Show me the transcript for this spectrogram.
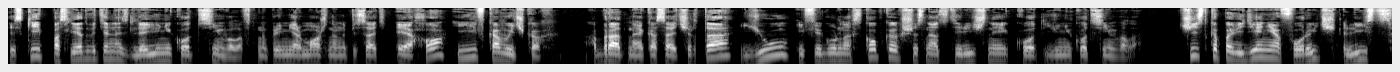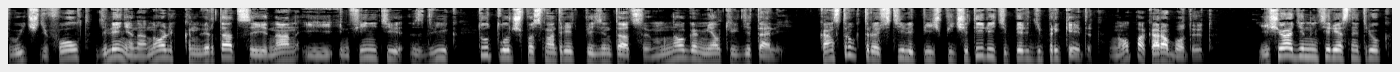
Escape – последовательность для Unicode символов. Например, можно написать echo и в кавычках обратная косая черта, U и в фигурных скобках 16-ричный код Unicode символа. Чистка поведения for each, list, switch, default, деление на ноль, конвертации none и infinity, сдвиг. Тут лучше посмотреть презентацию, много мелких деталей. Конструкторы в стиле PHP 4 теперь deprecated, но пока работают. Еще один интересный трюк.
